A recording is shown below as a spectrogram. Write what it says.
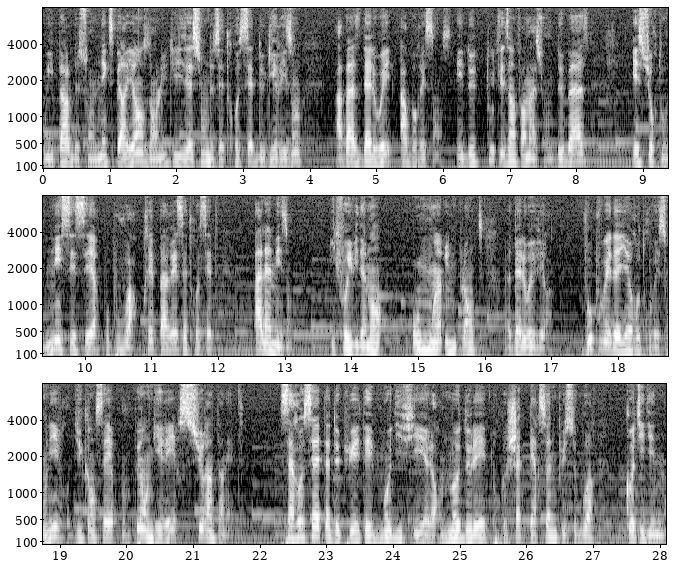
où il parle de son expérience dans l'utilisation de cette recette de guérison à base d'aloe arborescence et de toutes les informations de base et surtout nécessaires pour pouvoir préparer cette recette à la maison. Il faut évidemment au moins une plante d'aloe vera. Vous pouvez d'ailleurs retrouver son livre Du cancer, on peut en guérir sur internet. Sa recette a depuis été modifiée, alors modelée pour que chaque personne puisse se boire quotidiennement.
